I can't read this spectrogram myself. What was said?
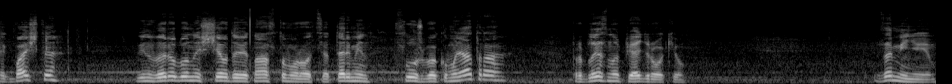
Як бачите, він вироблений ще в 2019 році. Термін служби акумулятора приблизно 5 років. Замінюємо.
